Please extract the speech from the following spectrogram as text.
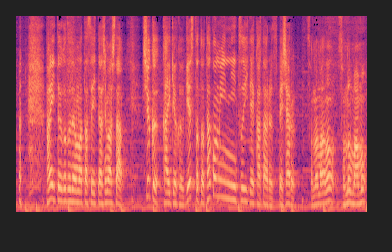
はいということでお待たせいたしました。祝開局ゲストとタコミンについて語るスペシャル。そのままそのまも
